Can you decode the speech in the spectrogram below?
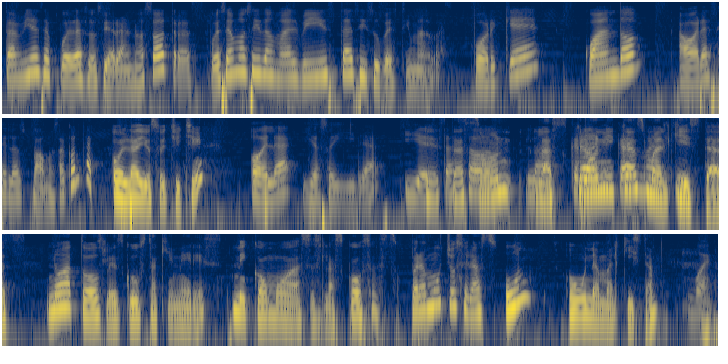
también se puede asociar a nosotras, pues hemos sido mal vistas y subestimadas. ¿Por qué? ¿Cuándo? Ahora se los vamos a contar. Hola, yo soy Chichi. Hola, yo soy Ila y estas, Estas son las crónicas malquistas. No a todos les gusta quién eres, ni cómo haces las cosas. Para muchos serás un o una malquista. Bueno,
